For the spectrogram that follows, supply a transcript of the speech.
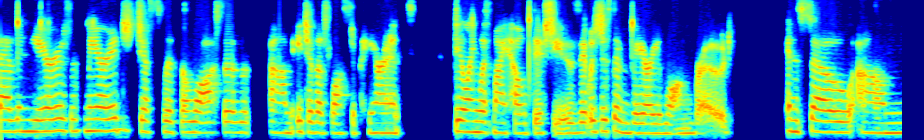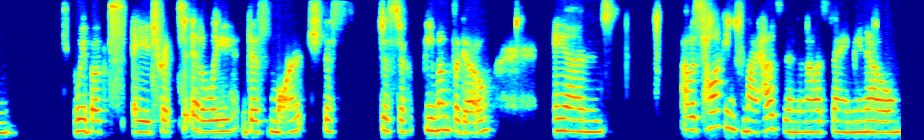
seven years of marriage, just with the loss of Um, each of us lost a parent dealing with my health issues. It was just a very long road. And so um, we booked a trip to Italy this March, this just a few months ago. And I was talking to my husband and I was saying, you know,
